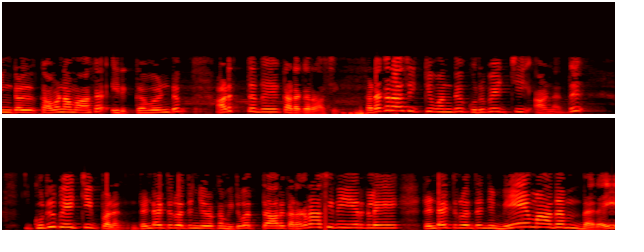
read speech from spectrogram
நீங்கள் கவனமாக இருக்க வேண்டும். அடுத்தது கடகராசி. கடகராசிக்கு வந்து குருபேச்சி ஆனது குரு பேச்சு பலன். ரெண்டாயிரத்தி இருபத்தஞ்சு பக்கம் இருபத்தாறு கடகராசி நேயர்களே ரெண்டாயிரத்தி இருபத்தஞ்சு மே மாதம் வரை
